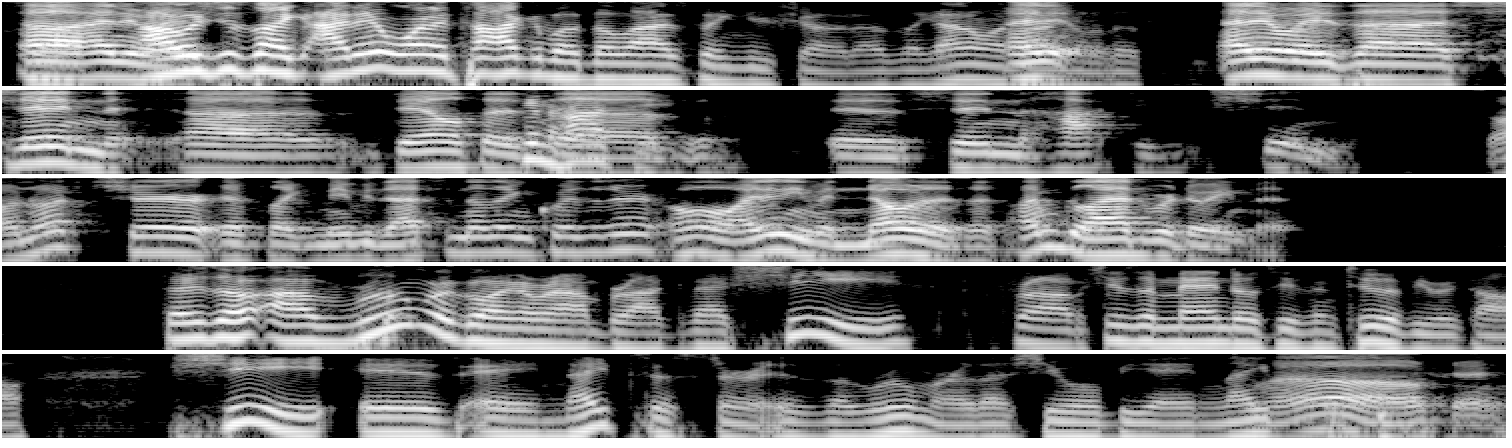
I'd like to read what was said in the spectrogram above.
So, uh, anyway. I was just like, I didn't want to talk about the last thing you showed. I was like, I don't want to Any- talk about this. Anyways, uh, Shin, uh, Dale says, Shin uh, is Shin Hati. Shin. So I'm not sure if, like, maybe that's another Inquisitor. Oh, I didn't even notice this. I'm glad we're doing this. There's a, a rumor going around, Brock, that she from she was in Mando season two, if you recall. She is a night sister. Is the rumor that she will be a night Oh, sister? Oh, okay.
